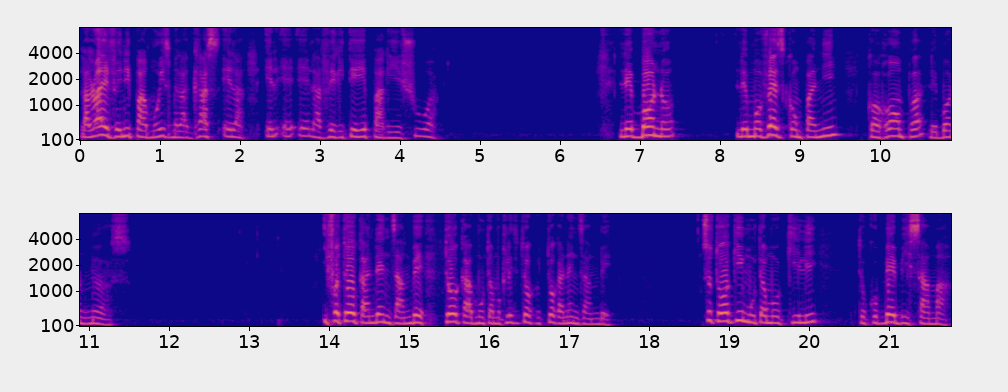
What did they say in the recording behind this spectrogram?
la loi est venue par moïse mais la grâce et la, et, et, et la vérité est par yeshua. Les bonnes les mauvaises compagnies corrompent les bonnes mœurs. Il faut toyoka nde nzambe ya mokili te toyoka nde nzambe so toyoki moto ya mokili tokobebisama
